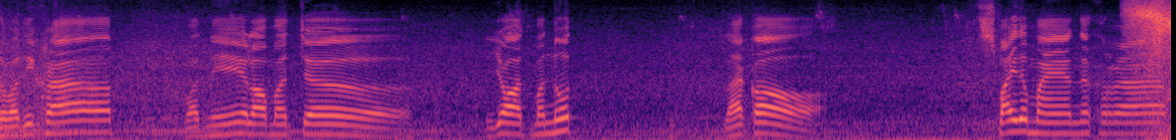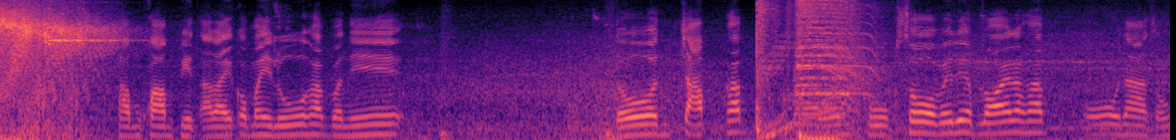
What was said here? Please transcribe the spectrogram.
สวัสดีครับ วันนี้เรามาเจอยอดมนุษย์ และก็สไปเดอร์แมนนะครับทำความผิดอะไรก็ไม่รู้ครับวันนี้ โดนจับครับ โดนผูกโซ่ไว้เรียบร้อยแล้วครับ โอ้น่าสง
